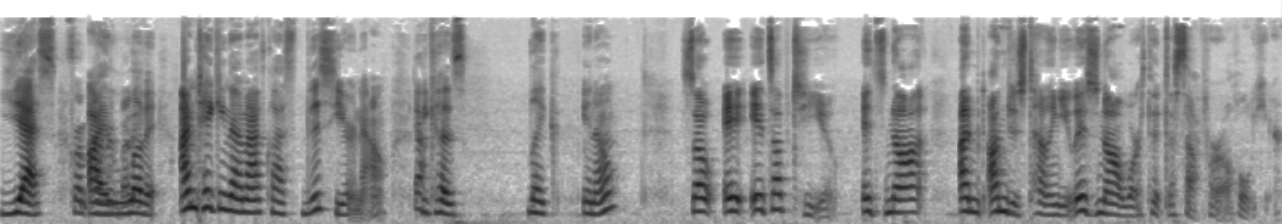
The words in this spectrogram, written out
yes From everybody. i love it i'm taking that math class this year now Yeah. because like you know so it, it's up to you. It's not. I'm I'm just telling you, it's not worth it to suffer a whole year.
